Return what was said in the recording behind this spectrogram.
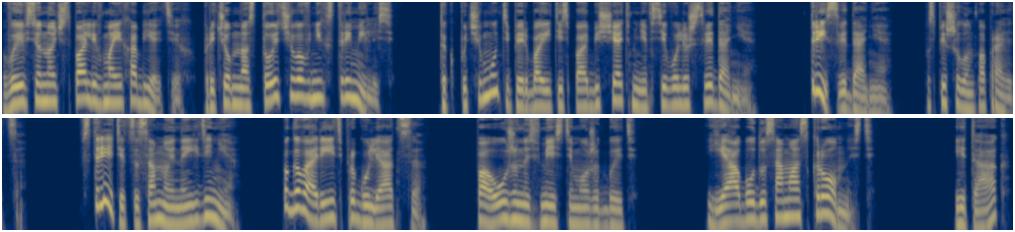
«Вы всю ночь спали в моих объятиях, причем настойчиво в них стремились. Так почему теперь боитесь пообещать мне всего лишь свидание? Три свидания», — поспешил он поправиться. «Встретиться со мной наедине, поговорить, прогуляться, поужинать вместе, может быть. Я буду сама скромность. Итак?»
